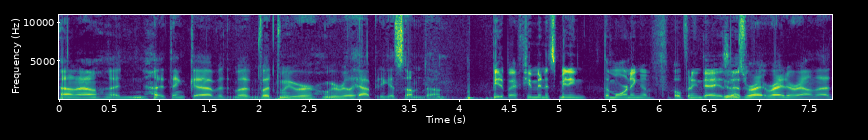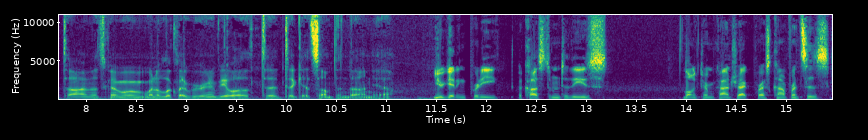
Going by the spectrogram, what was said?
I don't know. I, I think, uh, but, but, but we were we were really happy to get something done. Beat it by a few minutes, meaning the morning of opening day. Is it was right right around that time. That's kind of when it looked like we were going to be able to, to get something done. Yeah. You're getting pretty accustomed to these long-term contract press conferences.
